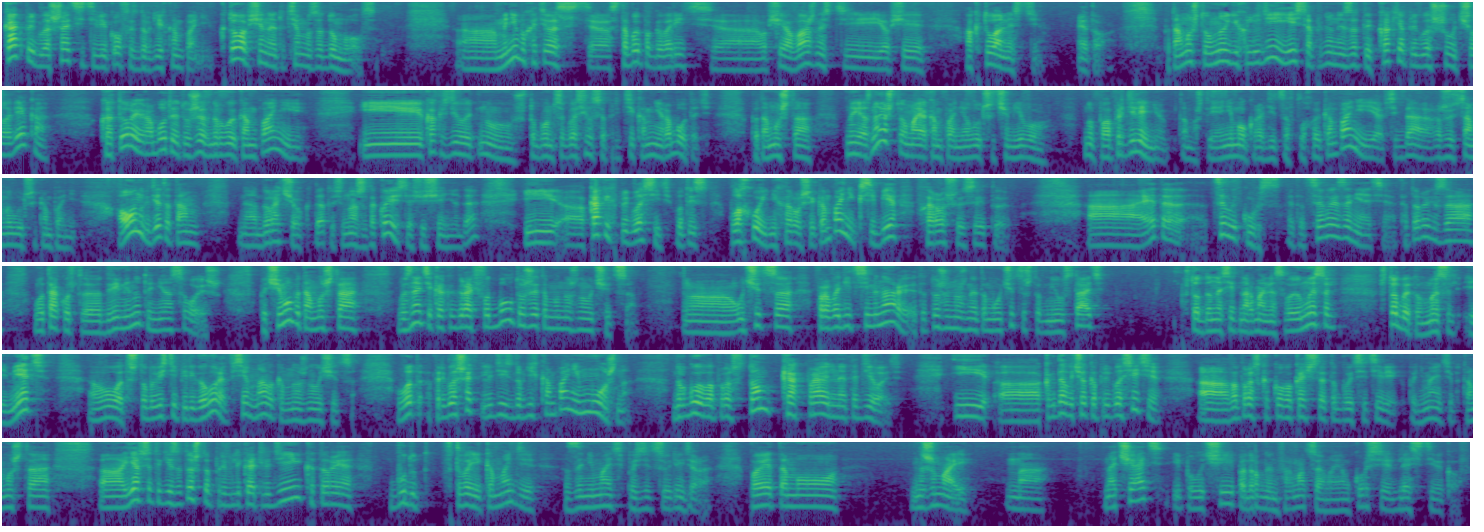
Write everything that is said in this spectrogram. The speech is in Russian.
Как приглашать сетевиков из других компаний? Кто вообще на эту тему задумывался? А, мне бы хотелось э, с тобой поговорить э, вообще о важности и вообще актуальности этого. Потому что у многих людей есть определенный затык. Как я приглашу человека, который работает уже в другой компании, и как сделать, ну, чтобы он согласился прийти ко мне работать? Потому что, ну, я знаю, что моя компания лучше, чем его, ну, по определению, потому что я не мог родиться в плохой компании, я всегда рожусь в самой лучшей компании. А он где-то там а, дурачок, да, то есть у нас же такое есть ощущение, да, и а, как их пригласить вот из плохой, нехорошей компании к себе в хорошую святую? А, это целый курс, это целое занятие, которых за вот так вот э, две минуты не освоишь. Почему? Потому что, вы знаете, как играть в футбол, тоже этому нужно учиться. Учиться проводить семинары, это тоже нужно этому учиться, чтобы не устать, чтобы доносить нормально свою мысль, чтобы эту мысль иметь, вот, чтобы вести переговоры, всем навыкам нужно учиться. Вот приглашать людей из других компаний можно. Другой вопрос в том, как правильно это делать. И э, когда вы человека пригласите, э, вопрос, какого качества это будет сетевик, понимаете? Потому что э, я все-таки за то, чтобы привлекать людей, которые будут в твоей команде занимать позицию лидера. Поэтому нажимай на начать и получи подробную информацию о моем курсе для сетевиков.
